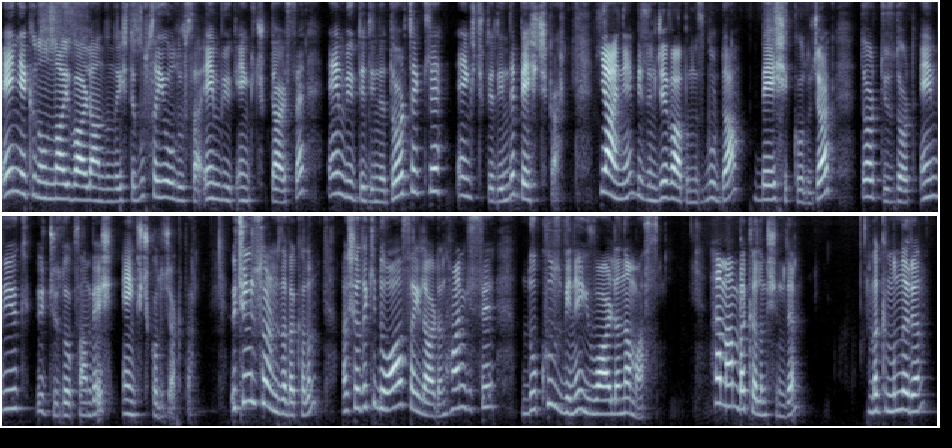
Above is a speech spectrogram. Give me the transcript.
En yakın onluğa yuvarlandığında işte bu sayı olursa en büyük en küçük derse en büyük dediğinde 4 ekle, en küçük dediğinde 5 çıkar. Yani bizim cevabımız burada B şıkkı olacak. 404 en büyük, 395 en küçük olacaktı. Üçüncü sorumuza bakalım. Aşağıdaki doğal sayılardan hangisi 9000'e yuvarlanamaz? Hemen bakalım şimdi. Bakın bunların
